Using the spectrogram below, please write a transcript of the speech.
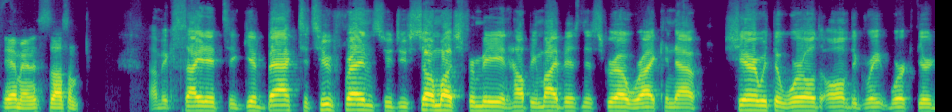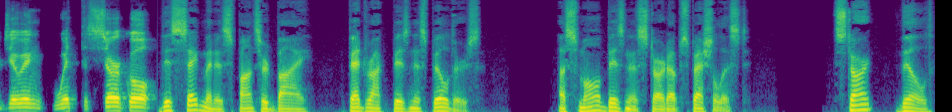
Yeah, man, this is awesome. I'm excited to give back to two friends who do so much for me in helping my business grow, where I can now share with the world all of the great work they're doing with the circle. This segment is sponsored by Bedrock Business Builders, a small business startup specialist. Start, build,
